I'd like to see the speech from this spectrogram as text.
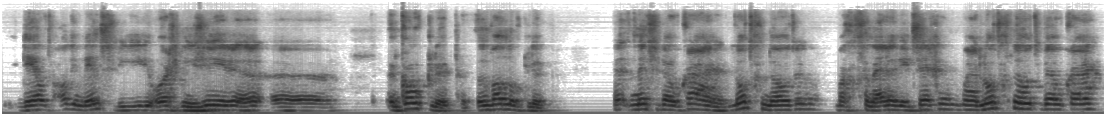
die helpt al die mensen die, die organiseren uh, een kookclub, een wandelclub. Mensen bij elkaar, lotgenoten, mag het van Ellen niet zeggen, maar lotgenoten bij elkaar.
